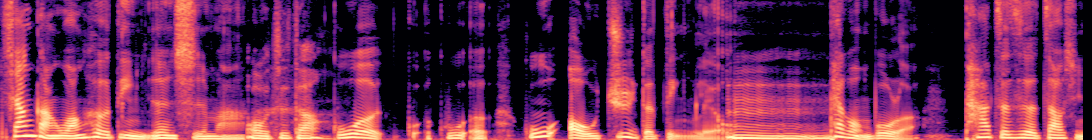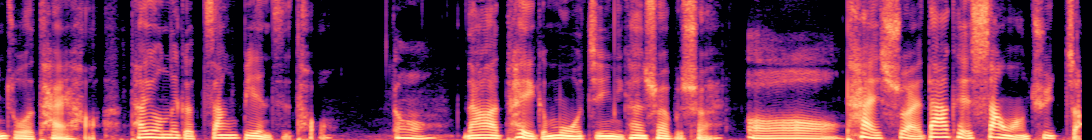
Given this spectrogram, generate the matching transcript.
香港王鹤棣你认识吗？哦、我知道，古偶古古偶古偶剧的顶流，嗯嗯嗯，太恐怖了。他这次的造型做的太好，他用那个脏辫子头，哦，然后配一个墨镜，你看帅不帅？哦，太帅，大家可以上网去找。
